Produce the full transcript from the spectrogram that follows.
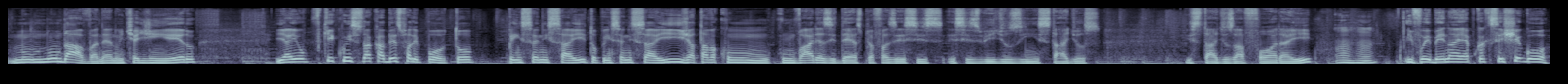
não, não dava, né? Não tinha dinheiro. E aí eu fiquei com isso na cabeça, falei, pô, tô pensando em sair, tô pensando em sair, já tava com, com várias ideias pra fazer esses, esses vídeos em estádios estádios afora aí. Uhum. E foi bem na época que você chegou.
